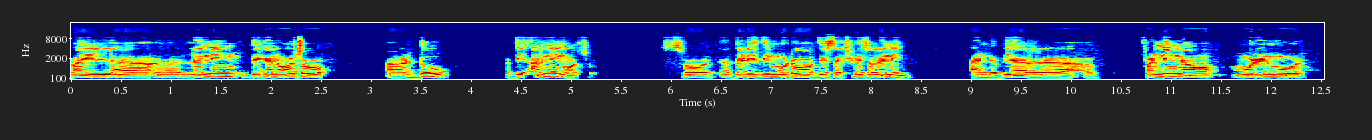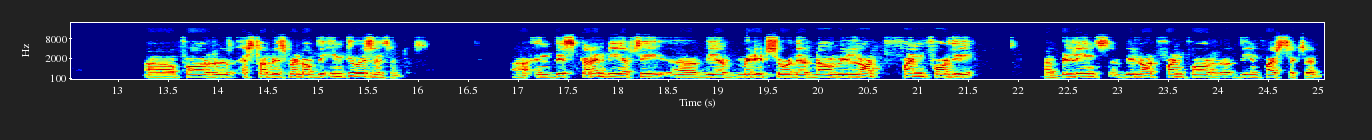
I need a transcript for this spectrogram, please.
While uh, learning, they can also uh, do the earning also. So uh, that is the motto of this experiential learning, and we are uh, funding now more and more uh, for establishment of the incubation centers. Uh, in this current EFC, uh, we have made it sure that now we will not fund for the uh, buildings, we will not fund for the infrastructure,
